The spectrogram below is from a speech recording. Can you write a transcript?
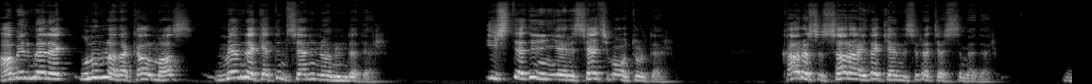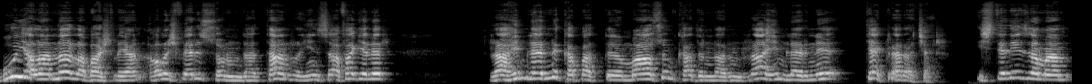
Abil Melek bununla da kalmaz, memleketim senin önünde der. İstediğin yeri seç ve otur der. Karısı sarayı da kendisine teslim eder. Bu yalanlarla başlayan alışveriş sonunda Tanrı insafa gelir, rahimlerini kapattığı masum kadınların rahimlerini tekrar açar. İstediği zaman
